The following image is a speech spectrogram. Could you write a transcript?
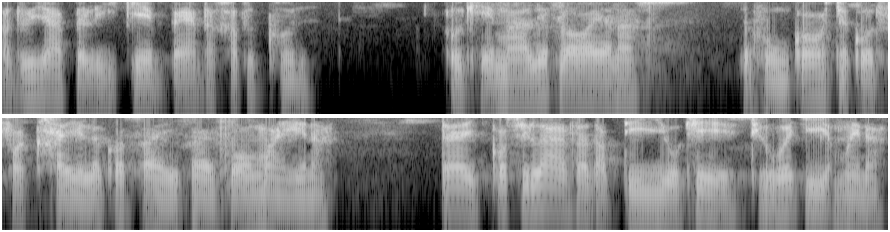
อนุญาตไปรีเกมแป๊บนะครับทุกคน โอเคมาเรียบร้อยนะเดี๋ยวผมก็จะกดฟักไข่แล้วก็ใส่ไฟฟองใหม่นะ ได้ก็ซิล่าระดับดีโอเค ถือว่าเยี่ยมเลยนะ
